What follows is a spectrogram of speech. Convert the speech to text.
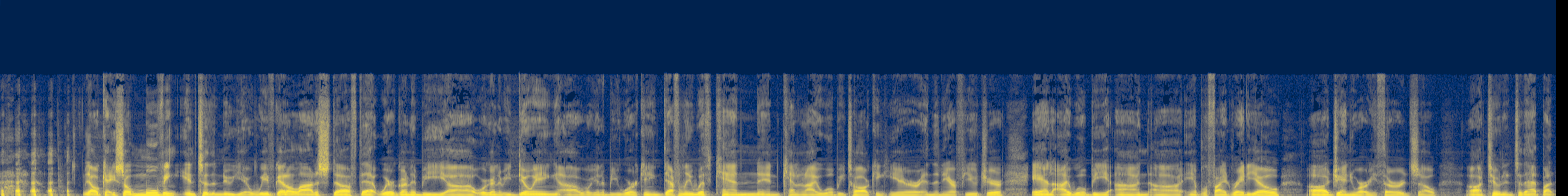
Okay, so moving into the new year, we've got a lot of stuff that we're going to be uh, we're going to be doing. Uh, we're going to be working definitely with Ken, and Ken and I will be talking here in the near future. And I will be on uh, Amplified Radio uh, January third, so uh, tune into that. But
